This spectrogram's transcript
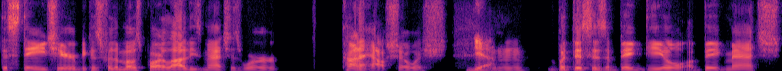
the stage here because for the most part, a lot of these matches were kind of house showish Yeah. Mhm. but this is a big deal, a big match.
